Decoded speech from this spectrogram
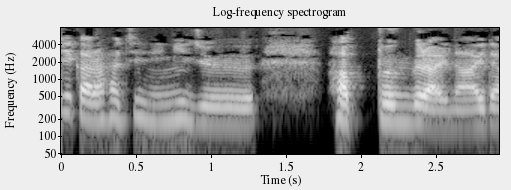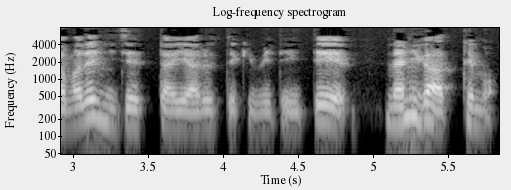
時から8時28分ぐらいの間までに絶対やるって決めていて、何があっても。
